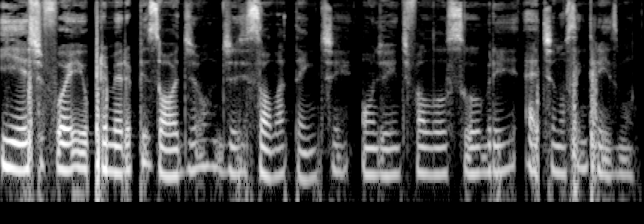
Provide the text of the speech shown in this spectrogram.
E este foi o primeiro episódio de Sol Latente, onde a gente falou sobre etnocentrismo.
